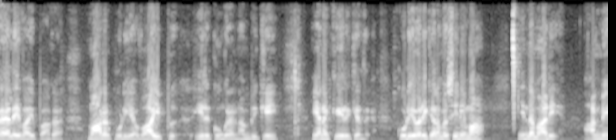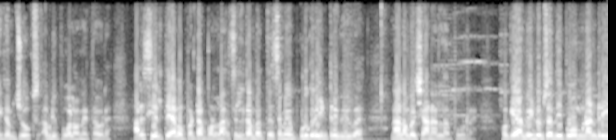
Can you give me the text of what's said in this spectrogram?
வேலை வாய்ப்பாக மாறக்கூடிய வாய்ப்பு இருக்குங்கிற நம்பிக்கை எனக்கு இருக்கிறது. கூடிய வரைக்கும் நம்ம சினிமா இந்த மாதிரி ஆன்மீகம் ஜோக்ஸ் அப்படி போகலாமே தவிர அரசியல் தேவைப்பட்டால் பண்ணலாம். சில டைம் பத்து சமயம் கொடுக்குற இன்டர்வியூவை நான் நம்ம சேனலில் போடுறேன். ஓகே மீண்டும் சந்திப்போம். நன்றி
